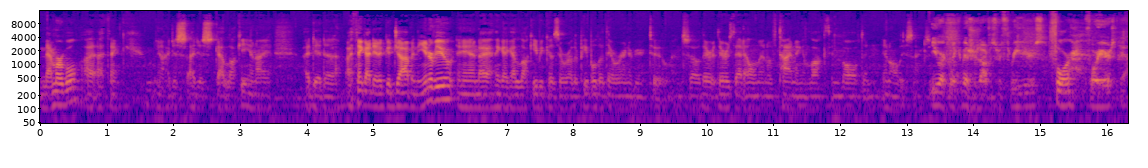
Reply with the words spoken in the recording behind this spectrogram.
memorable. I, I, think, you know, I just I just got lucky and I. I did. A, I think I did a good job in the interview, and I think I got lucky because there were other people that they were interviewing too, and so there there's that element of timing and luck involved in, in all these things. You worked in the commissioner's office for three years. Four. Four years. Yeah.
